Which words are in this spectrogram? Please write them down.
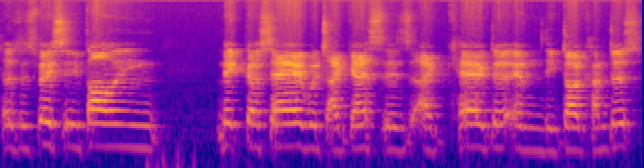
So it's basically following Nick Gautier, which I guess is a character in the Dark Hunters.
